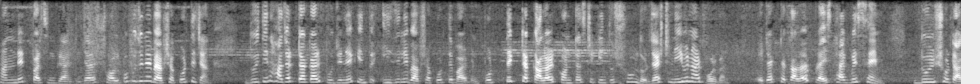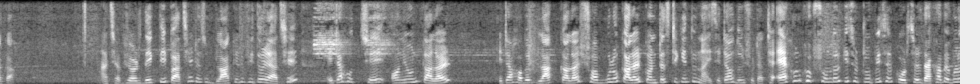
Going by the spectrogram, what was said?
হান্ড্রেড পার্সেন্ট গ্যারান্টি যারা স্বল্প পুঁজি নিয়ে ব্যবসা করতে চান দুই তিন হাজার টাকার পুঁজি নিয়ে কিন্তু ইজিলি ব্যবসা করতে পারবেন। প্রত্যেকটা কালার কন্ট্রাস্টে কিন্তু সুন্দর জাস্ট নিবেন আর পরবেন। এটা একটা কালার প্রাইস থাকবে সেম দুইশো টাকা। আচ্ছা ভিউয়ার্স দেখতেই পাচ্ছেন এটা হচ্ছে ব্ল্যাকের ভিতরে আছে। এটা হচ্ছে অনিয়ন কালার এটা হবে ব্ল্যাক কালার সবগুলো কালার কন্ট্রাস্টই কিন্তু নাইস এটাও দুশো টাকা। এখন খুব সুন্দর কিছু টু পিসের কোর্সের দেখাবে এগুলো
